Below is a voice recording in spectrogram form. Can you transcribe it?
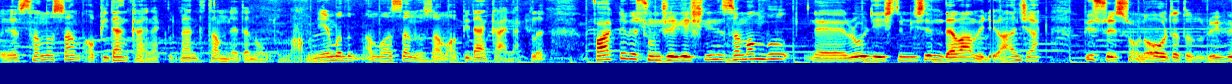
e, sanırsam API'den kaynaklı. Ben de tam neden olduğunu anlayamadım ama sanırsam API'den kaynaklı. Farklı bir sunucuya geçtiğiniz zaman bu e, rol değiştirme devam ediyor. Ancak bir süre sonra orada da duruyor ve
